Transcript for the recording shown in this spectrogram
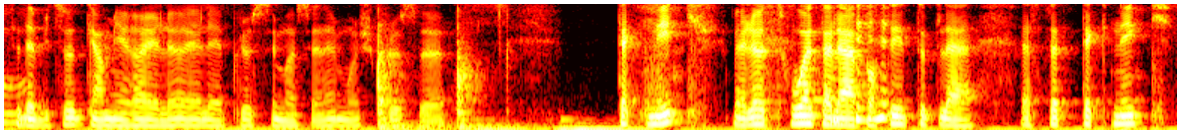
Tu sais, d'habitude, quand Mira est là, elle est plus émotionnelle. Moi, je suis plus euh, technique. Mais là, toi, t'allais apporter tout la- l'aspect technique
